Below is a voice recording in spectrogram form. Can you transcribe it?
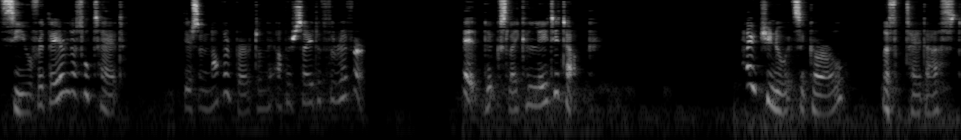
See over there, little Ted. There's another bird on the other side of the river. It looks like a lady duck. How do you know it's a girl? little Ted asked.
